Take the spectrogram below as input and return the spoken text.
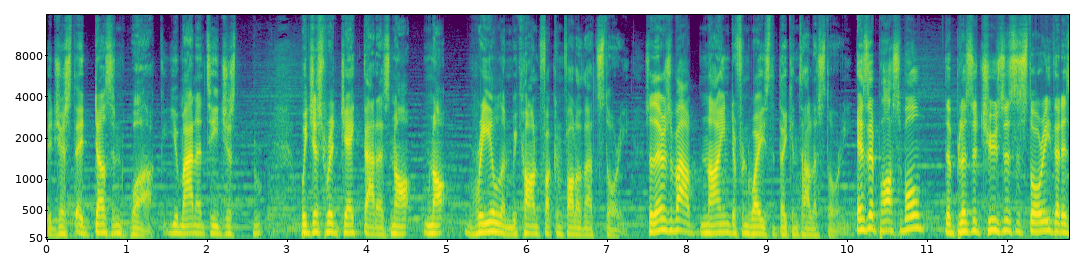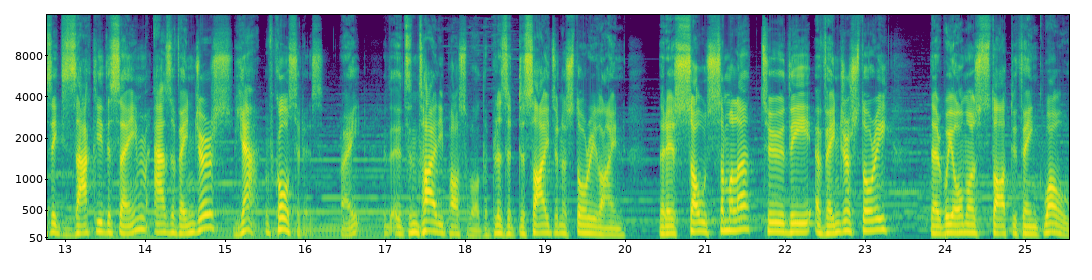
It just it doesn't work. Humanity just we just reject that as not not real and we can't fucking follow that story. So there's about nine different ways that they can tell a story. Is it possible that Blizzard chooses a story that is exactly the same as Avengers? Yeah, of course it is, right? It's entirely possible that Blizzard decides on a storyline that is so similar to the Avengers story that we almost start to think, whoa,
